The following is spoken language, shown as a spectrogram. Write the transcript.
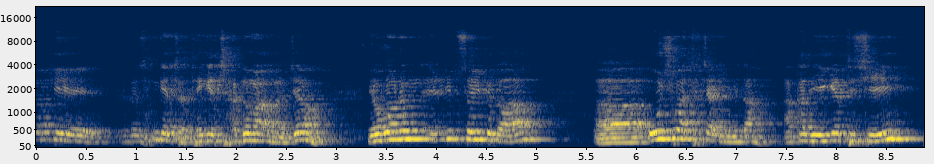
이렇게 그래도 생겼죠. 되게 자그마하죠. 요거는 엘립소이드가 어, 50W짜리입니다. 아까도 얘기했듯이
